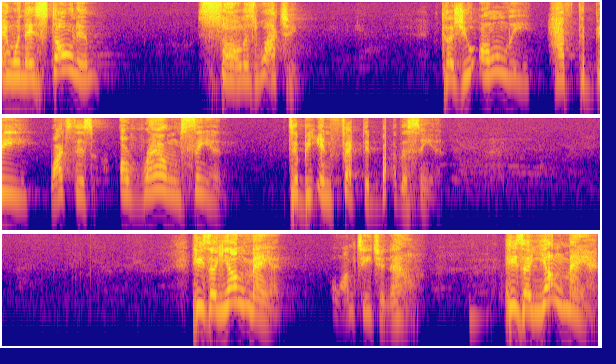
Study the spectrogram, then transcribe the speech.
And when they stone him, Saul is watching. Because you only have to be, watch this, around sin to be infected by the sin. He's a young man Oh, I'm teaching now. He's a young man.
